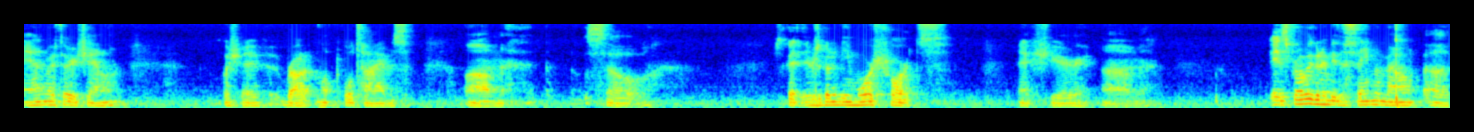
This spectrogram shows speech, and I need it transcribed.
and my third channel, which I've brought up multiple times. Um, so there's going to be more shorts next year. Um, it's probably going to be the same amount of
